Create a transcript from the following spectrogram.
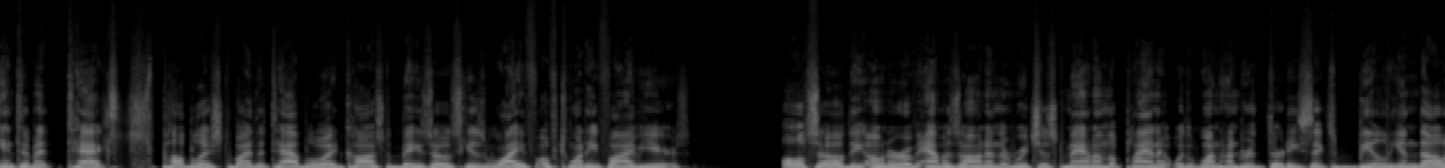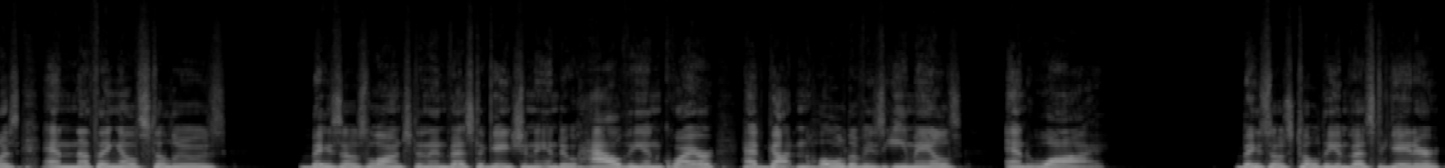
Intimate texts published by the tabloid cost Bezos his wife of 25 years. Also, the owner of Amazon and the richest man on the planet with $136 billion and nothing else to lose Bezos launched an investigation into how the Enquirer had gotten hold of his emails and why. Bezos told the investigator,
